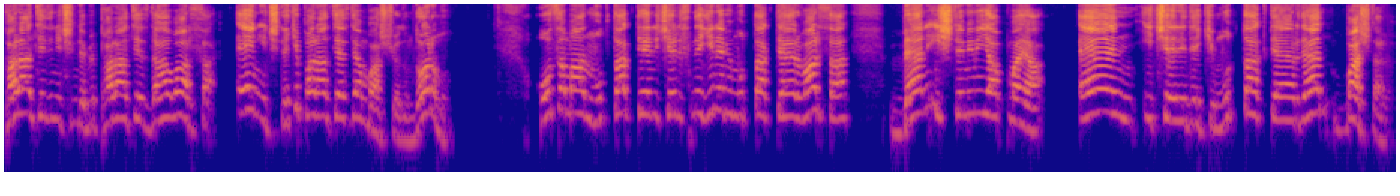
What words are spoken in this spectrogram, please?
Parantezin içinde bir parantez daha varsa en içteki parantezden başlıyordum. Doğru mu? O zaman mutlak değer içerisinde yine bir mutlak değer varsa ben işlemimi yapmaya en içerideki mutlak değerden başlarım.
